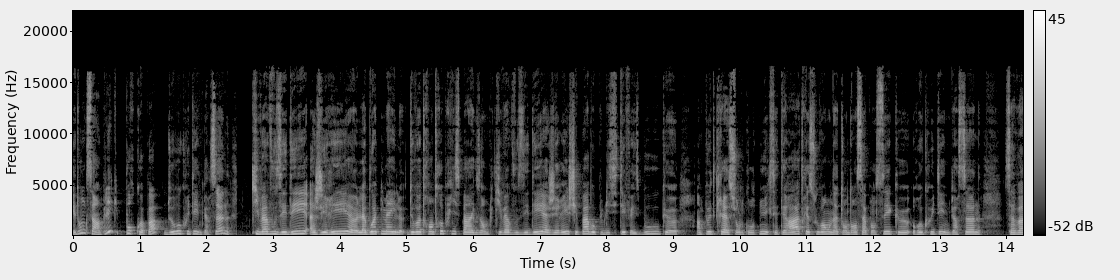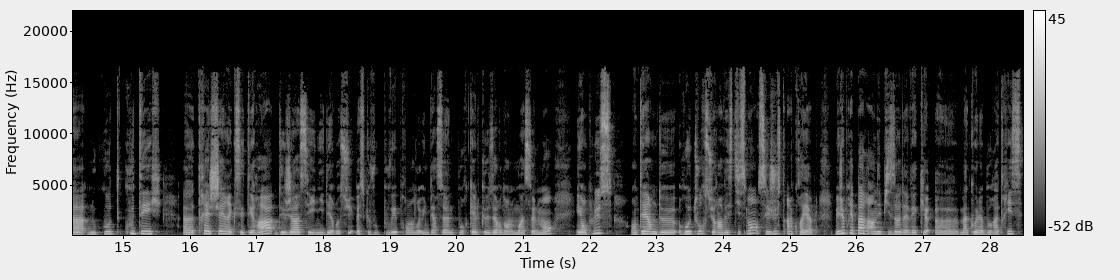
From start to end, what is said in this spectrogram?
Et donc ça implique, pourquoi pas, de recruter une personne qui va vous aider à gérer euh, la boîte mail de votre entreprise par exemple, qui va vous aider à gérer, je sais pas, vos publicités Facebook, euh, un peu de création de contenu, etc. Très souvent on a tendance à penser que recruter une personne, ça va nous coûter euh, très cher, etc. Déjà c'est une idée reçue parce que vous pouvez prendre une personne pour quelques heures dans le mois seulement, et en plus en termes de retour sur investissement, c'est juste incroyable. Mais je prépare un épisode avec euh, ma collaboratrice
